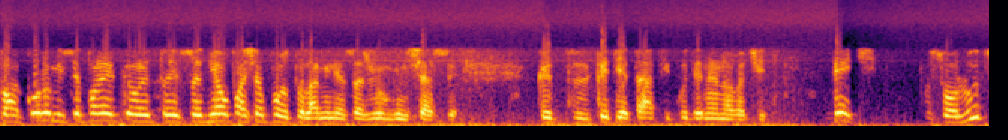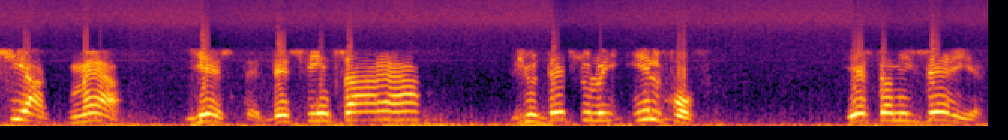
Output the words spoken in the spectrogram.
pe acolo mi se pare că trebuie să-mi iau pașaportul la mine să ajung în 6, cât, cât e traficul de nenorocit. Deci, soluția mea este desfințarea județului Ilfov. Este o mizerie.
